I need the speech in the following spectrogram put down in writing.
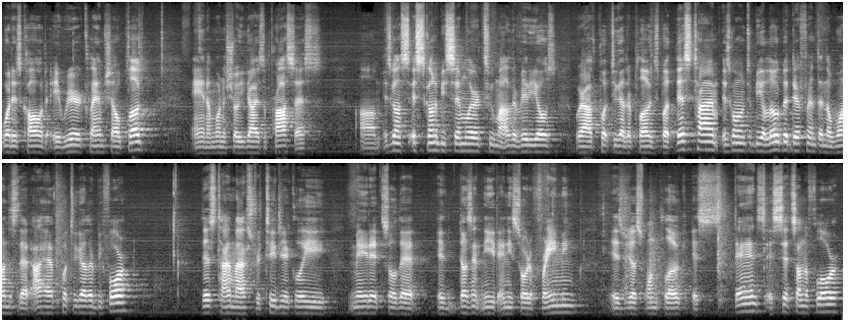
what is called a rear clamshell plug and I'm going to show you guys the process. Um, it's going to, it's going to be similar to my other videos where I've put together plugs but this time is going to be a little bit different than the ones that I have put together before. This time I strategically made it so that it doesn't need any sort of framing. It's just one plug. It stands, it sits on the floor,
